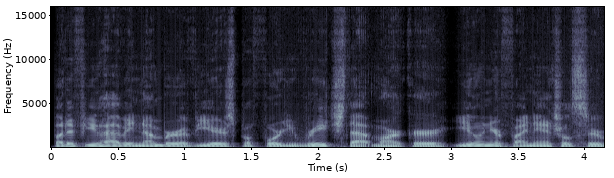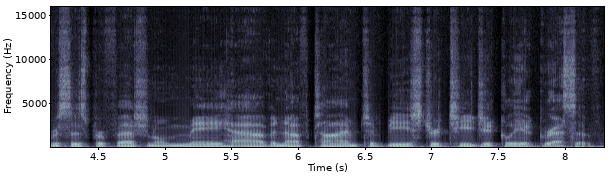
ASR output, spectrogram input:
but if you have a number of years before you reach that marker, you and your financial services professional may have enough time to be strategically aggressive.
